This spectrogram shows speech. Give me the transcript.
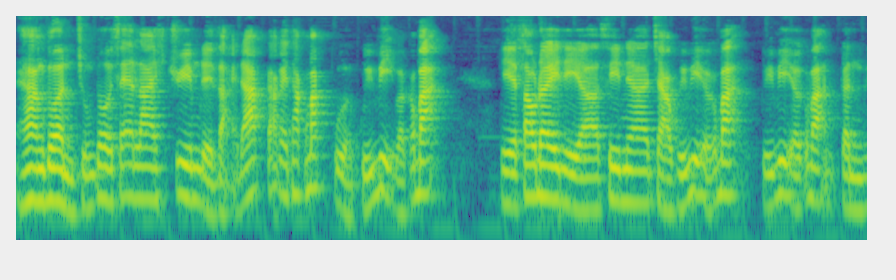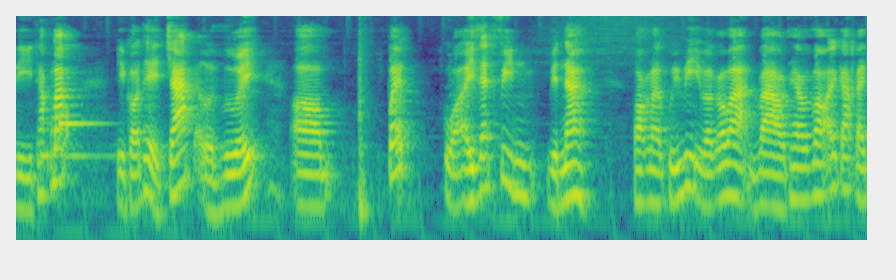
hàng tuần chúng tôi sẽ livestream để giải đáp các cái thắc mắc của quý vị và các bạn. Thì sau đây thì uh, xin uh, chào quý vị và các bạn. Quý vị và các bạn cần gì thắc mắc thì có thể chat ở dưới ờ, uh, page của AZFIN Việt Nam hoặc là quý vị và các bạn vào theo dõi các cái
